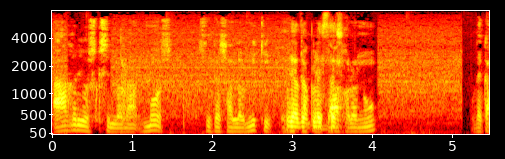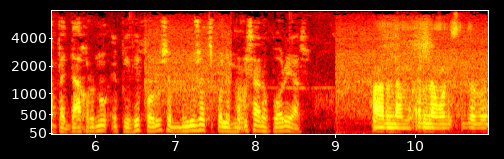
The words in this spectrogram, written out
Άγριος ξυλοδαρμός στη Θεσσαλονίκη Για το PlayStation. 15χρονου 15χρονου επειδή φορούσε μπλούζα της πολεμικής αεροπορίας. Άλλα μου, έλα μου, δεν το πω.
